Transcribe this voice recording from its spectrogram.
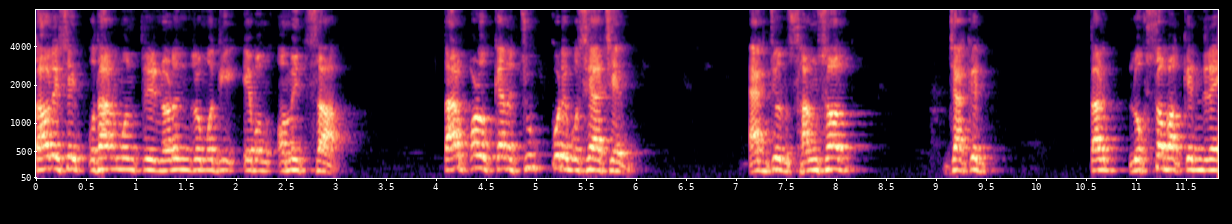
তাহলে সেই প্রধানমন্ত্রী নরেন্দ্র মোদী এবং অমিত শাহ, তারপরও কেন চুপ করে বসে আছেন? একজন সাংসদ যাকে তার লোকসভা কেন্দ্রে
